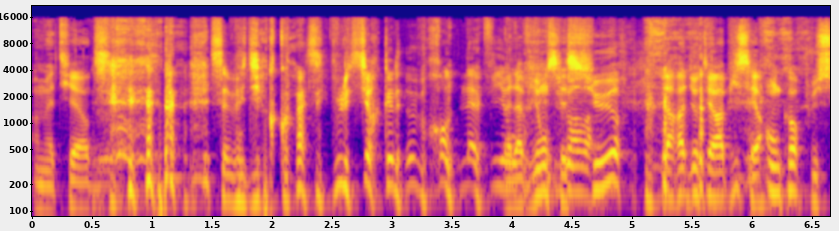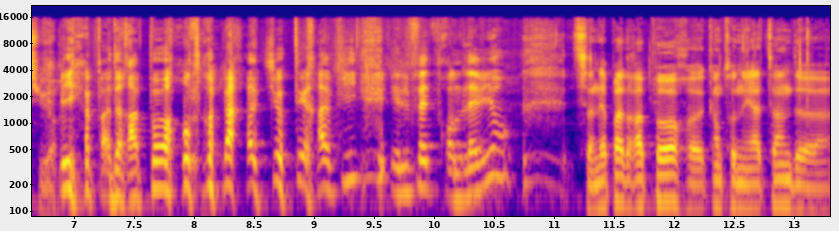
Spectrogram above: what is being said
en matière de. ça veut dire quoi? C'est plus sûr que de prendre l'avion. Bah, l'avion, c'est sûr. La radiothérapie, c'est encore plus sûr. Il n'y a pas de rapport entre la radiothérapie et le fait de prendre l'avion. Ça n'a pas de rapport euh, quand on est atteint d'un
